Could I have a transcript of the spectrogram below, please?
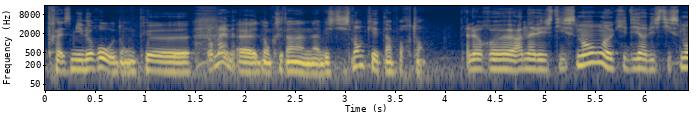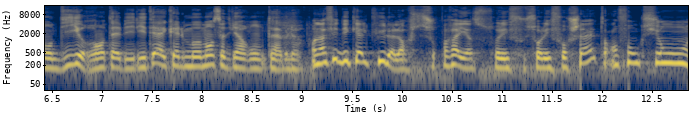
13 euh, 000 euros. Donc, donc c'est un investissement qui est important. Alors, un investissement, qui dit investissement, dit rentabilité. À quel moment ça devient rentable? On a fait des calculs, alors toujours pareil, hein, sur, les, sur les fourchettes, en fonction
